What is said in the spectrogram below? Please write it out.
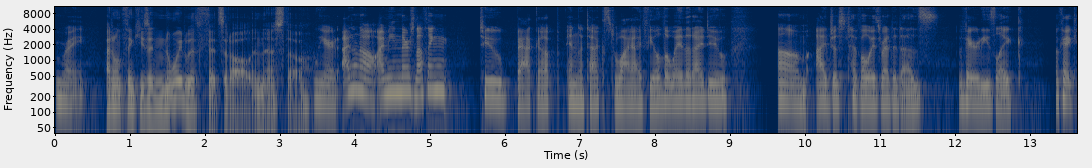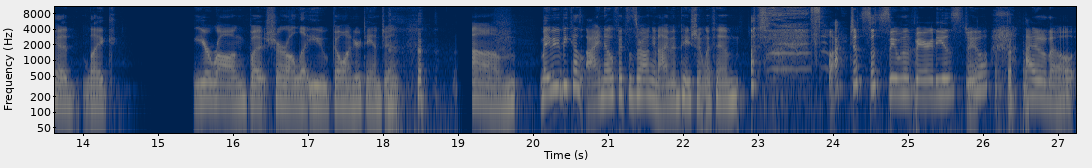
right I don't think he's annoyed with Fitz at all in this, though. weird i don't know i mean there's nothing to back up in the text why i feel the way that i do um i just have always read it as verity's like okay kid like you're wrong but sure i'll let you go on your tangent um maybe because i know fitz is wrong and i'm impatient with him so i just assume that verity is too i don't know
